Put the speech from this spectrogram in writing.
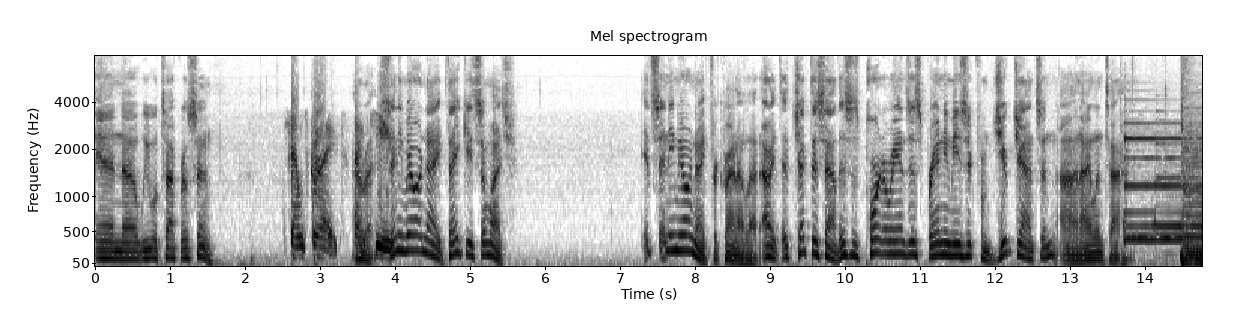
and uh, we will talk real soon. Sounds great. Thank All right. you. Cindy Muir Night. Thank you so much. It's Cindy Muir Night for crying out loud. All right, uh, check this out. This is Port Aransas, brand new music from Juke Johnson on Island Time.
